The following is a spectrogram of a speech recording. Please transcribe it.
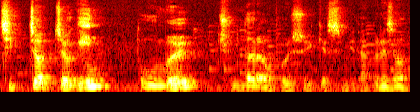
직접적인 도움을 준다라고 볼 수 있겠습니다. 그래서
